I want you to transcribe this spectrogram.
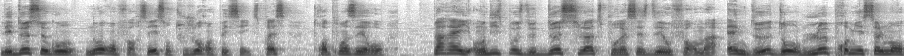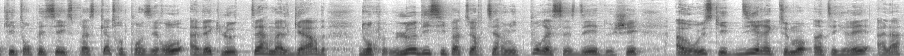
Les deux seconds non renforcés sont toujours en PCI Express 3.0. Pareil, on dispose de deux slots pour SSD au format M2, dont le premier seulement qui est en PC Express 4.0 avec le Thermal Guard, donc le dissipateur thermique pour SSD de chez Aorus qui est directement intégré à la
